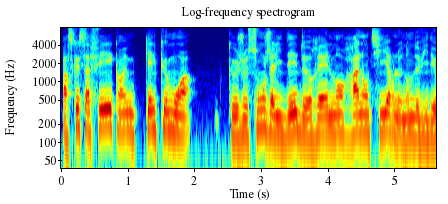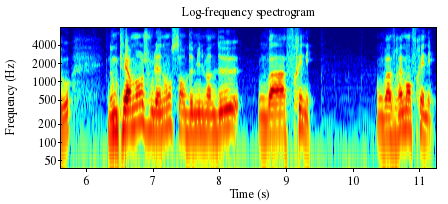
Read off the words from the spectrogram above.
Parce que ça fait quand même quelques mois que je songe à l'idée de réellement ralentir le nombre de vidéos. Donc clairement, je vous l'annonce, en 2022, on va freiner. On va vraiment freiner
